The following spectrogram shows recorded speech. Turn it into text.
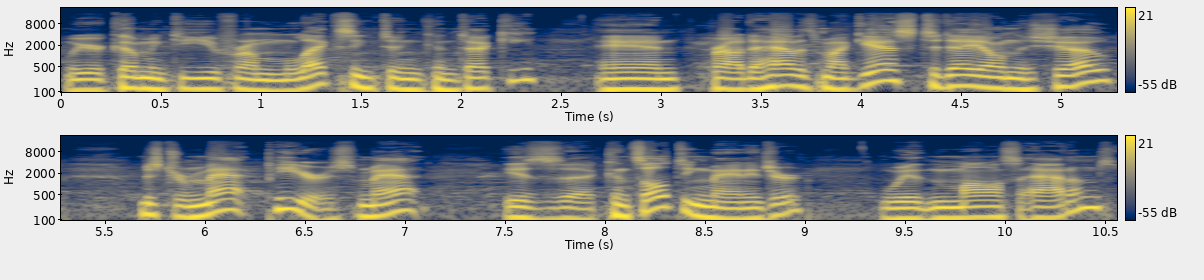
We are coming to you from Lexington, Kentucky, and proud to have as my guest today on the show Mr. Matt Pierce. Matt is a consulting manager with Moss Adams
